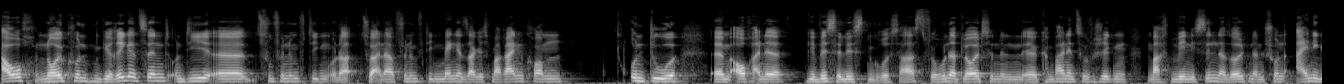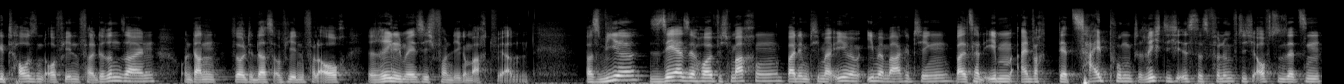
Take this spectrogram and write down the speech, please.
auch Neukunden geregelt sind und die äh, zu vernünftigen oder zu einer vernünftigen Menge, sage ich mal, reinkommen und du ähm, auch eine gewisse Listengröße hast. Für 100 Leute eine äh, Kampagne zu verschicken, macht wenig Sinn. Da sollten dann schon einige tausend auf jeden Fall drin sein und dann sollte das auf jeden Fall auch regelmäßig von dir gemacht werden. Was wir sehr, sehr häufig machen bei dem Thema E-Mail-Marketing, weil es halt eben einfach der Zeitpunkt richtig ist, das vernünftig aufzusetzen,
